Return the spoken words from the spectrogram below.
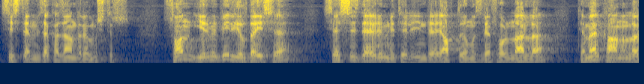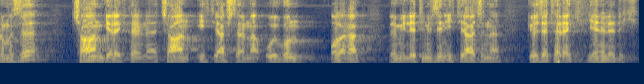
sistemimize kazandırılmıştır. Son 21 yılda ise sessiz devrim niteliğinde yaptığımız reformlarla temel kanunlarımızı çağın gereklerine, çağın ihtiyaçlarına uygun olarak ve milletimizin ihtiyacını gözeterek yeniledik.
